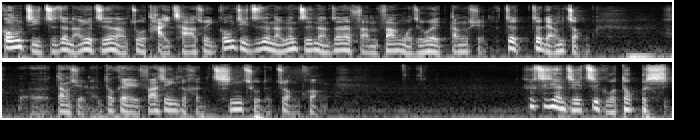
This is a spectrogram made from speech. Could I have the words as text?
攻击执政党，因为执政党做太差，所以攻击执政党跟执政党站在反方，我就会当选的。这这两种，呃，当选人都可以发现一个很清楚的状况。所以这些人其实治国都不行！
